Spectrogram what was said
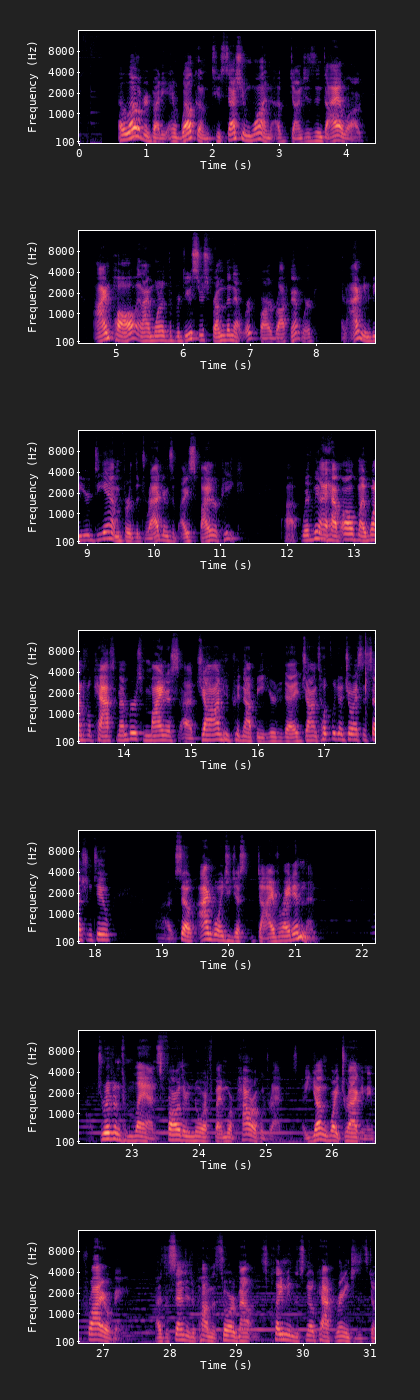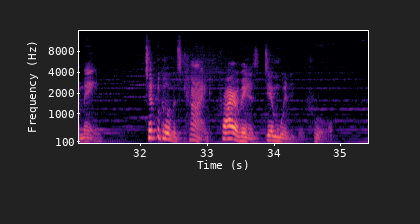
Hello, everybody, and welcome to session one of Dungeons and Dialogue. I'm Paul, and I'm one of the producers from the network, Bard Rock Network, and I'm going to be your DM for the Dragons of Icespire Peak. Uh, with me, I have all of my wonderful cast members, minus uh, John, who could not be here today. John's hopefully going to join us in session two. Uh, so I'm going to just dive right in then. Driven from lands farther north by more powerful dragons, a young white dragon named Cryovane has ascended upon the Sword Mountains, claiming the snow capped range as its domain. Typical of its kind, Cryovane is dim witted and cruel.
